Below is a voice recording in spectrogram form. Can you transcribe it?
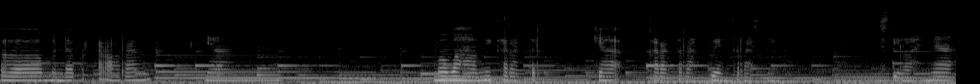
uh, mendapatkan orang yang memahami karakter ya karakter aku yang keras nih istilahnya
